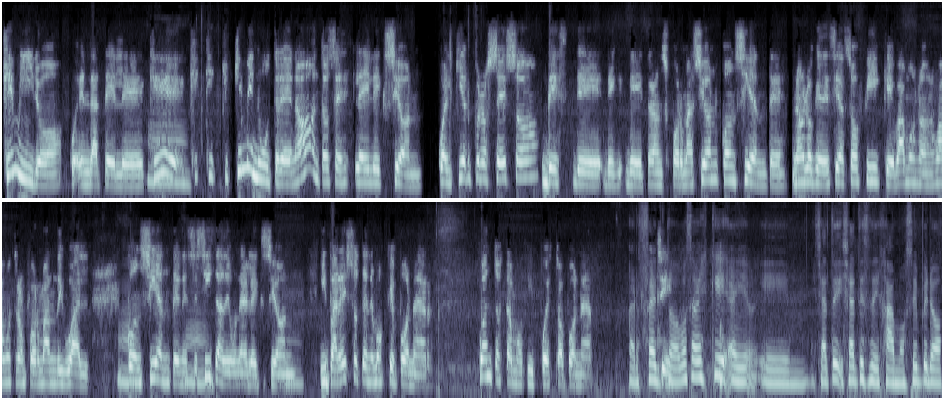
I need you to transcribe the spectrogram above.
¿Qué miro en la tele? ¿Qué, Ah. qué, qué, qué- qué me nutre? ¿no? Entonces, la elección. Cualquier proceso de, de- de- de transformación consciente, no lo que decía Sofi, que vamos, nos vamos transformando igual. Mm. Consciente necesita de una elección. Mm. Y para eso tenemos que poner. ¿Cuánto estamos dispuestos a poner? Perfecto. Sí. Vos sabés que eh, eh, ya, te, ya te dejamos, ¿eh? pero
